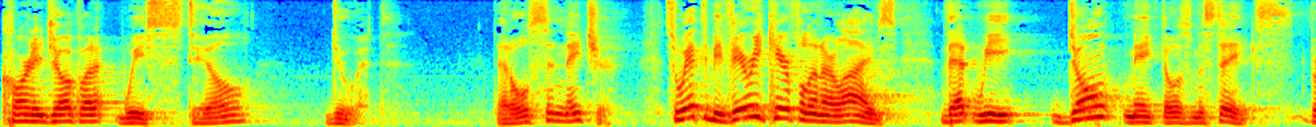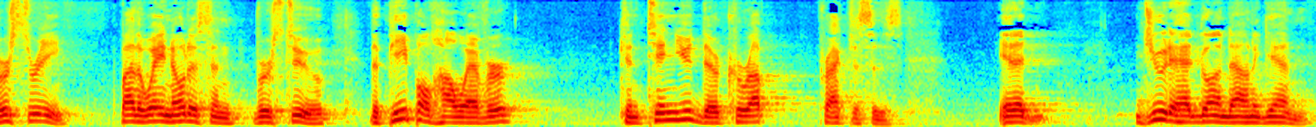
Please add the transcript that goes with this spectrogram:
Corny joke, what? We still do it. That old sin nature. So we have to be very careful in our lives that we don't make those mistakes. Verse 3. By the way, notice in verse 2 the people, however, continued their corrupt practices. It had, Judah had gone down again.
